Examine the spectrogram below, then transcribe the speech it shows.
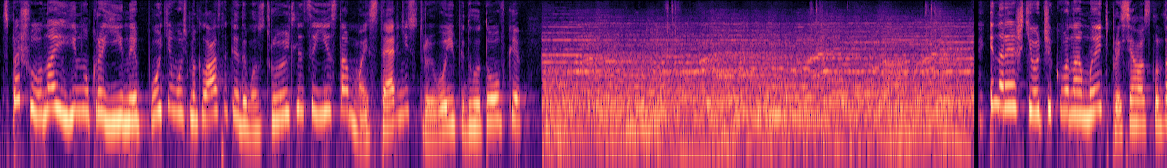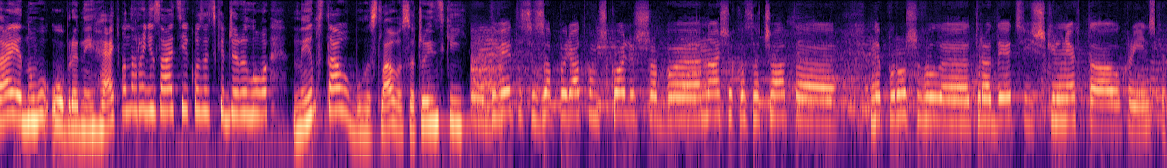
Спершу лунає гімн України, потім восьмикласники демонструють ліцеїстам майстерність строєвої підготовки. Нарешті очікувана мить присяга складає новообраний гетьман організації Козацьке джерело. Ним став Богослав Височинський. Дивитися за порядком в школі, щоб е, наші козачата не порушували традицій шкільних та українських.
